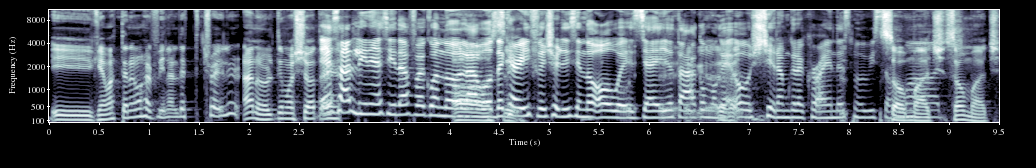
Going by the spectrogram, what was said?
¿Y qué más tenemos al final de este trailer? Ah, no, el último shot es Esa lineecita fue cuando Oh, la voz de sí. Carrie Fisher diciendo always, ya yo estaba como que, oh shit, I'm gonna cry in this movie so, So much, so much.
